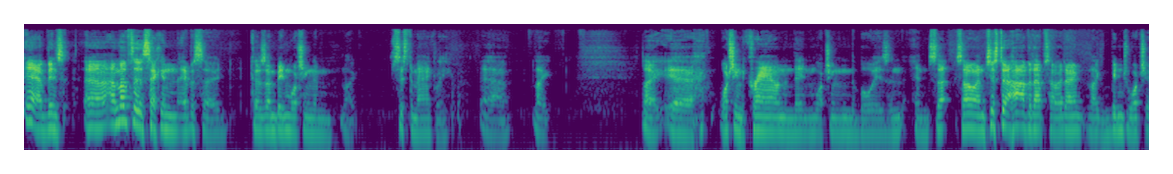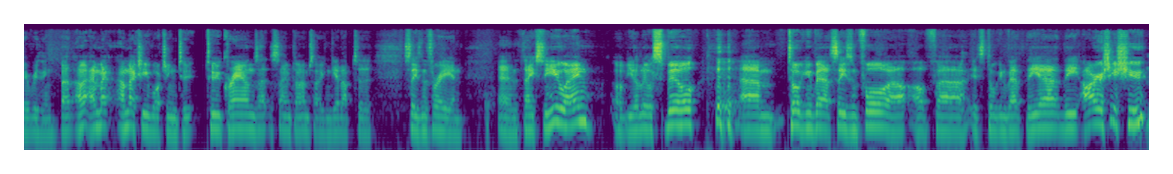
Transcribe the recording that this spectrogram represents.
yeah, I've been. Uh, I'm up to the second episode because I've been watching them like systematically, uh, like like uh, watching The Crown and then watching The Boys and and so, so on, just to halve it up so I don't like binge watch everything. But I, I'm a- I'm actually watching two two Crowns at the same time so I can get up to season three and and thanks to you, Wayne. Of your little spill, um, talking about season four uh, of uh, it's talking about the uh, the Irish issue.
